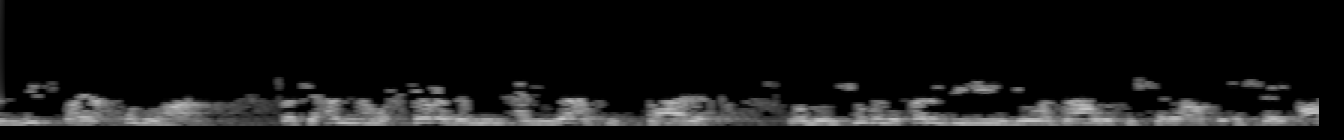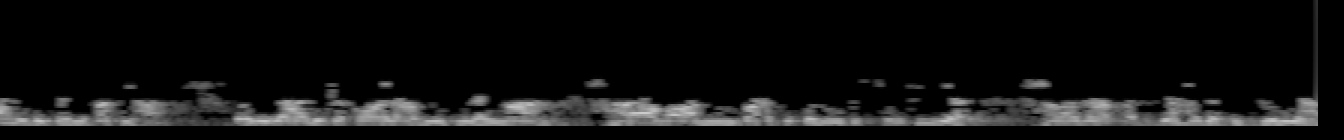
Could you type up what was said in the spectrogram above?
اللص يأخذها فكأنه احترز من أن يأتي السارق ومن شغل قلبه بوساوس الشيطان بسرقتها ولذلك قال أبو سليمان هذا من ضعف قلوب الصوفية هذا قد زهد في الدنيا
